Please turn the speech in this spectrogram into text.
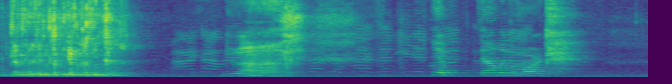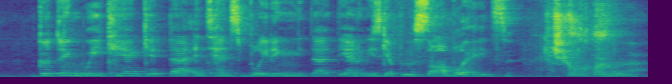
Yep, that'll leave a mark. Good thing we can't get that intense bleeding that the enemies get from the saw blades.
